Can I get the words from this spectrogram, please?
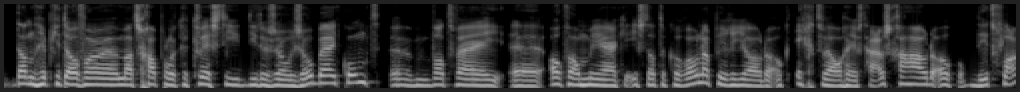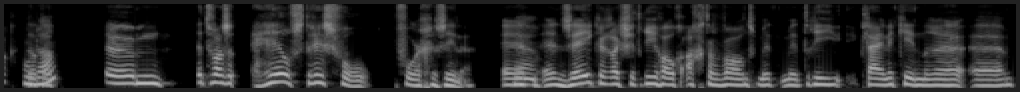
dan heb je het over een maatschappelijke kwestie die er sowieso bij komt. Um, wat wij uh, ook wel merken is dat de coronaperiode ook echt wel heeft huisgehouden, ook op dit vlak. Hoe dat, um, het was heel stressvol voor gezinnen. En, ja. en, zeker als je drie hoog achter woont met, met drie kleine kinderen, um,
